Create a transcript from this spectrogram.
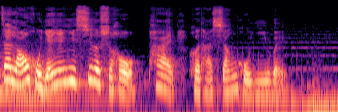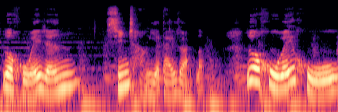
在老虎奄奄一息的时候，派和他相互依偎。若虎为人，心肠也该软了。若虎为虎，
